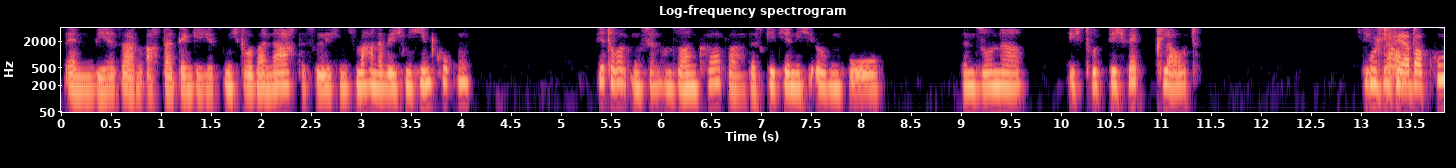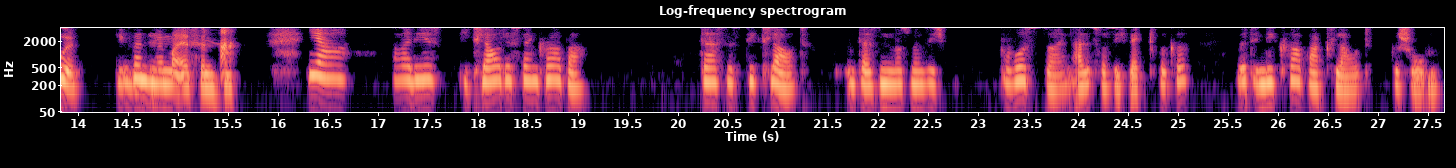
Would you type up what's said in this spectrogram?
Wenn wir sagen, ach, da denke ich jetzt nicht drüber nach, das will ich nicht machen, da will ich nicht hingucken. Wir drücken es in unseren Körper. Das geht ja nicht irgendwo in so eine Ich drück dich weg Cloud. Die Gut, Cloud. die wäre aber cool. Die könnten wir mal erfinden. Ja, aber die ist, die Cloud ist dein Körper. Das ist die Cloud. Und dessen muss man sich bewusst sein. Alles, was ich wegdrücke, wird in die Körpercloud geschoben.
